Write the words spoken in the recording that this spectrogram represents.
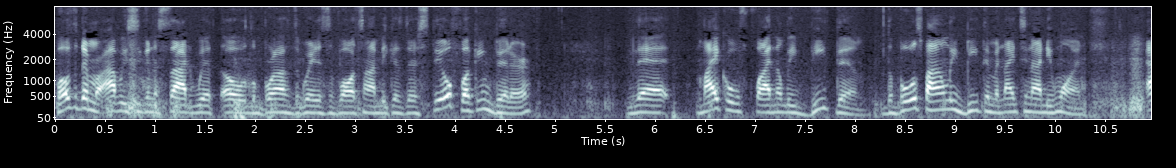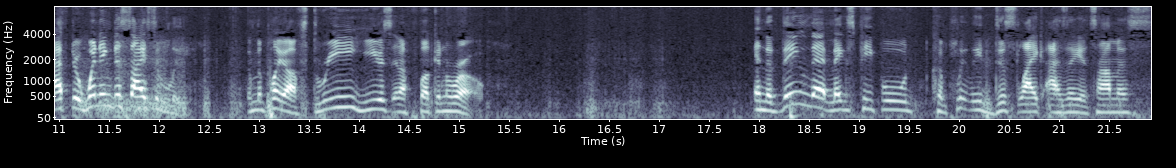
both of them are obviously going to side with, oh, LeBron's the greatest of all time because they're still fucking bitter that Michael finally beat them. The Bulls finally beat them in 1991 after winning decisively in the playoffs three years in a fucking row. And the thing that makes people completely dislike Isiah Thomas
